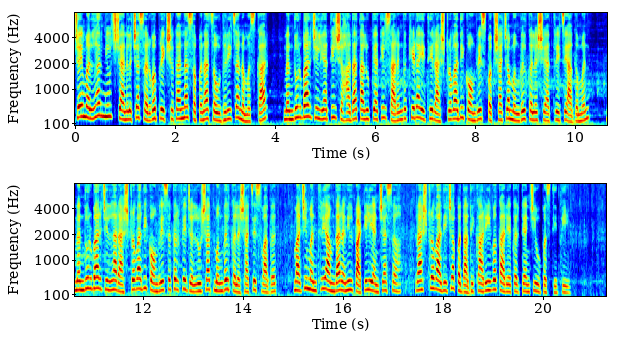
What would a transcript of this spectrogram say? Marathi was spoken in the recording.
जय मल्हार न्यूज चॅनलच्या सर्व प्रेक्षकांना सपना चौधरीचा नमस्कार. नंदुरबार जिल्ह्यातील शहादा तालुक्यातील सारंगखेडा येथे राष्ट्रवादी काँग्रेस पक्षाच्या मंगल कलश यात्रेचे आगमन. नंदुरबार जिल्हा राष्ट्रवादी काँग्रेसतर्फे जल्लोषात मंगल कलशाचे स्वागत. माजी मंत्री आमदार अनिल पाटील यांच्यासह राष्ट्रवादीच्या पदाधिकारी व कार्यकर्त्यांची उपस्थिती.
